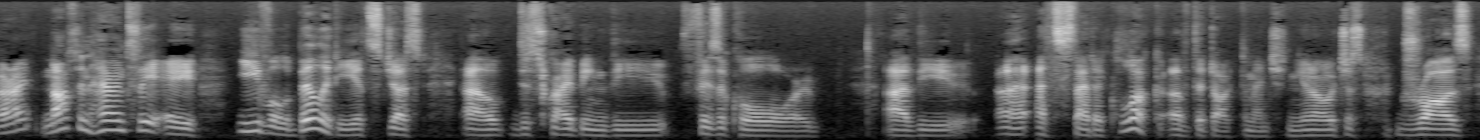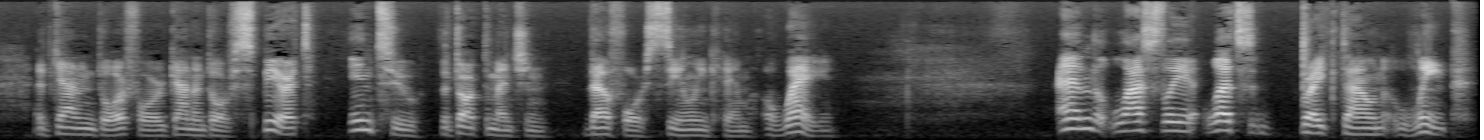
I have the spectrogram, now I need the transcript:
All right not inherently a evil ability it's just uh, describing the physical or uh, the uh, aesthetic look of the Dark Dimension. You know, it just draws Ganondorf or Ganondorf spirit into the Dark Dimension, therefore sealing him away. And lastly, let's break down Link.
